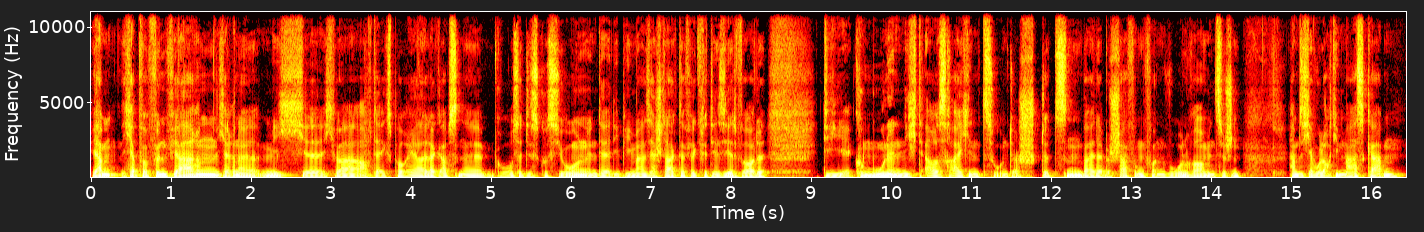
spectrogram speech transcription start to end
Wir haben, ich habe vor fünf Jahren, ich erinnere mich, äh, ich war auf der Expo Real, da gab es eine große Diskussion, in der die BIMA sehr stark dafür kritisiert wurde, die Kommunen nicht ausreichend zu unterstützen bei der Beschaffung von Wohnraum. Inzwischen haben sich ja wohl auch die Maßgaben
